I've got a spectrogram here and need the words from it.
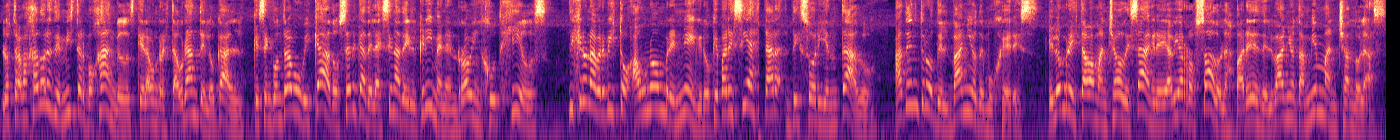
los trabajadores de Mr. Bojangles, que era un restaurante local que se encontraba ubicado cerca de la escena del crimen en Robin Hood Hills, dijeron haber visto a un hombre negro que parecía estar desorientado adentro del baño de mujeres. El hombre estaba manchado de sangre y había rozado las paredes del baño también manchándolas.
